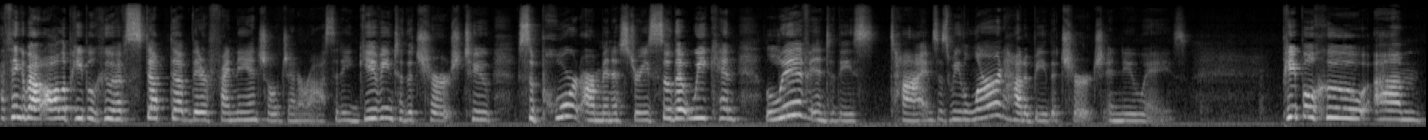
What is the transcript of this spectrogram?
I think about all the people who have stepped up their financial generosity, giving to the church to support our ministries so that we can live into these times as we learn how to be the church in new ways. People who um,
